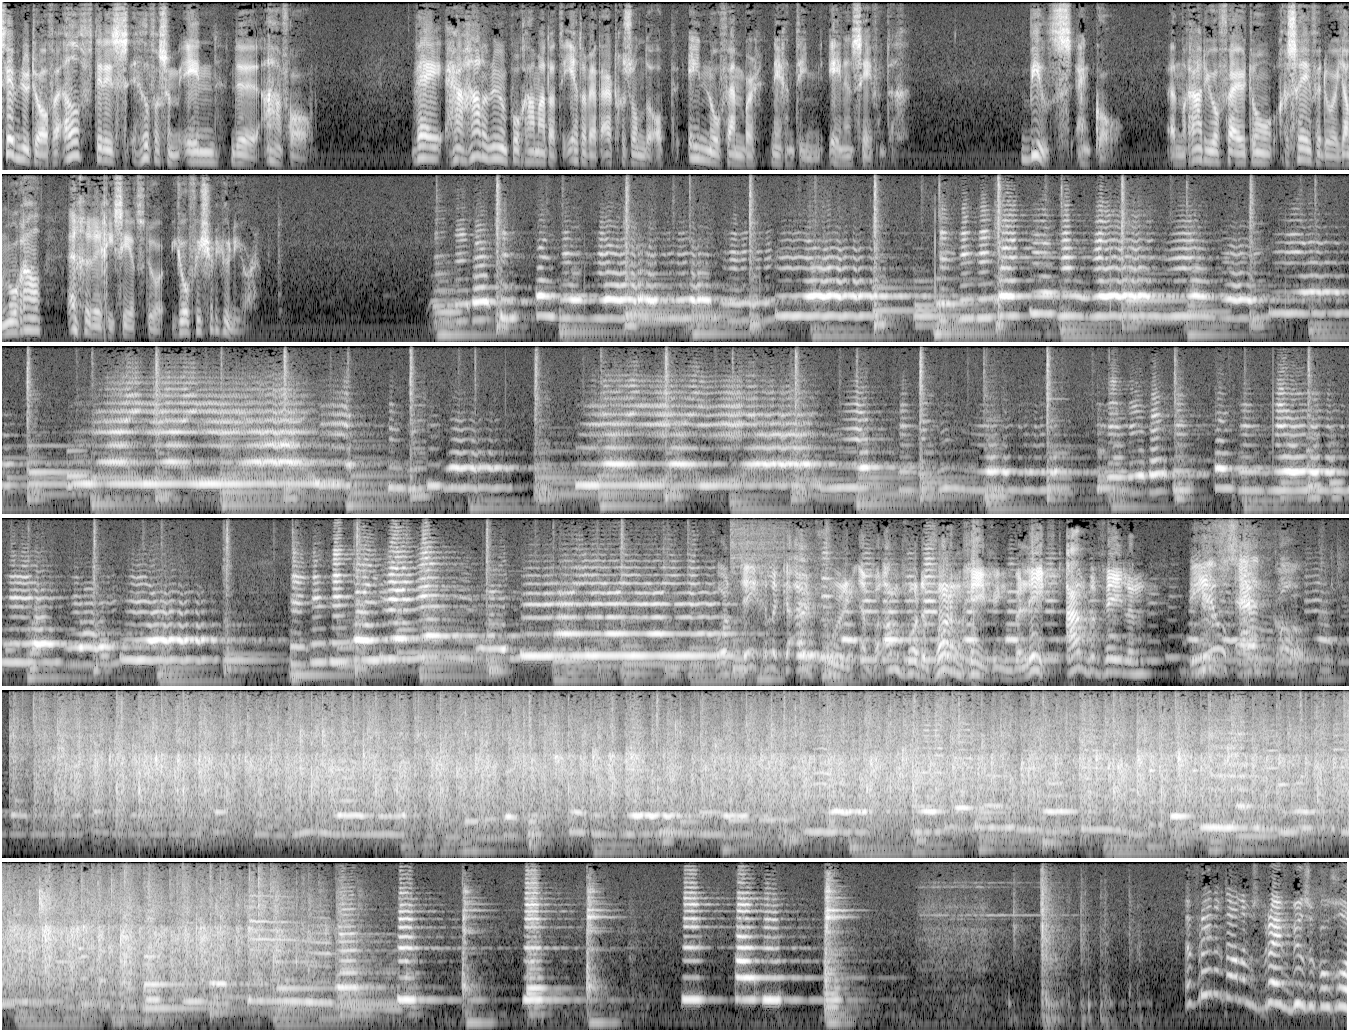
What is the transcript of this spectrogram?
Twee minuten over elf, dit is Hilversum 1, de AVRO. Wij herhalen nu een programma dat eerder werd uitgezonden op 1 november 1971. Biels Co. Een radiofeuilleton geschreven door Jan Moraal en geregisseerd door Jo Fischer uitvoering en verantwoorde vormgeving beleefd aanbevelen. Biels Co.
